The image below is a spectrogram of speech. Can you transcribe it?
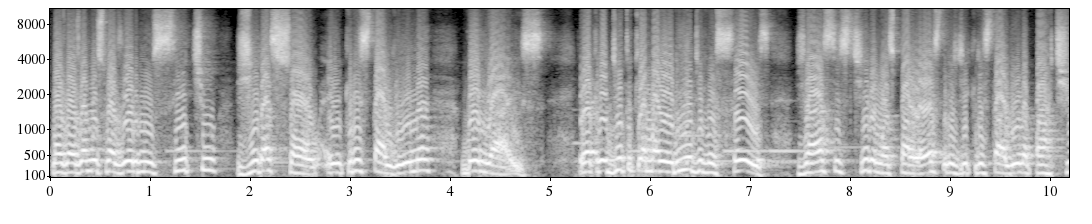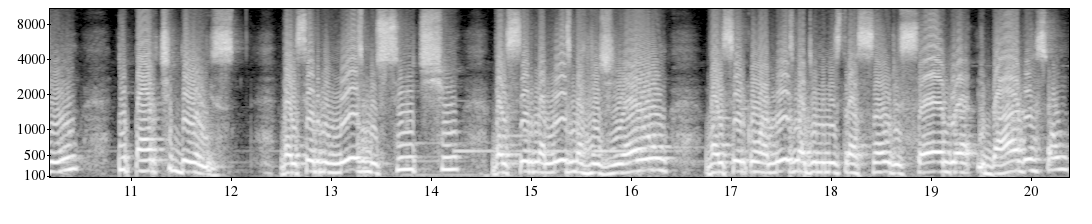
mas nós vamos fazer no sítio Girassol, em Cristalina, Goiás. Eu acredito que a maioria de vocês já assistiram às palestras de Cristalina parte 1 e parte 2. Vai ser no mesmo sítio, vai ser na mesma região, vai ser com a mesma administração de Célia e Daverson,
